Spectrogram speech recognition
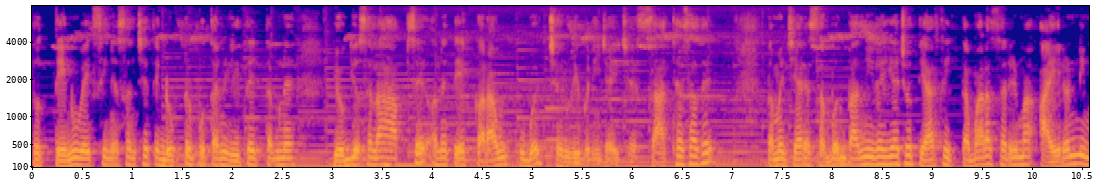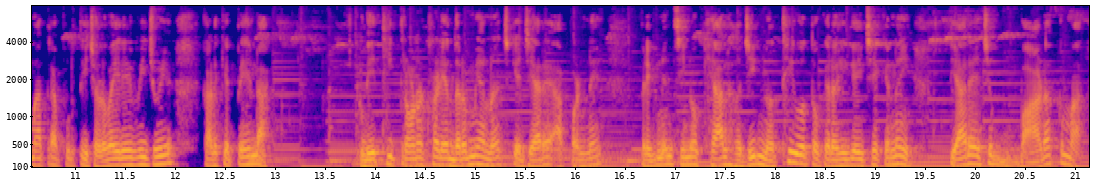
તો તેનું વેક્સિનેશન છે તે ડૉક્ટર પોતાની રીતે જ તમને યોગ્ય સલાહ આપશે અને તે કરાવવું ખૂબ જ જરૂરી બની જાય છે. સાથે સાથે તમે જ્યારે સંબંધ બાંધી રહ્યા છો, ત્યારથી તમારા શરીરમાં આયરનની માત્રા પૂરતી જળવાઈ રહેવી જોઈએ. કારણ કે પહેલાં બેથી ત્રણ અઠવાડિયા દરમિયાન જ કે જ્યારે આપણને પ્રેગ્નન્સીનો ખ્યાલ હજી નથી હોતો કે રહી ગઈ છે કે નહીં, ત્યારે જ બાળકમાં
